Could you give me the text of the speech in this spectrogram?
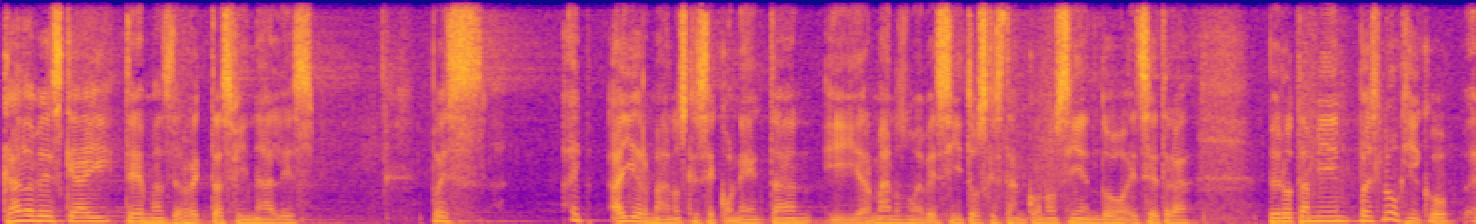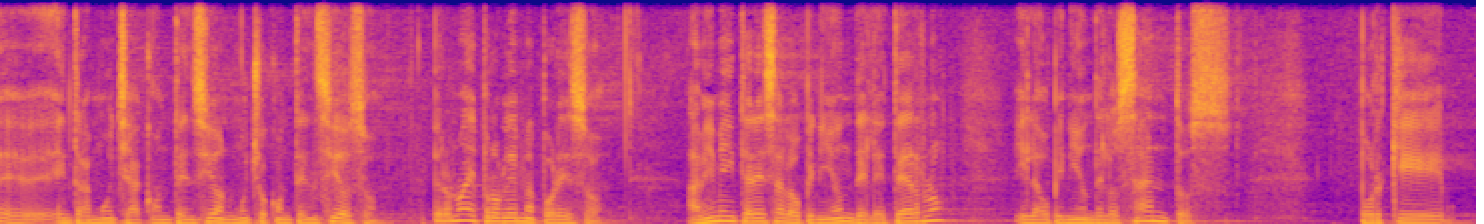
cada vez que hay temas de rectas finales, pues hay, hermanos que se conectan y hermanos nuevecitos que están conociendo, etcétera. Pero también, pues lógico, eh, entra mucha contención, mucho contencioso. Pero no hay problema por eso. A mí me interesa la opinión del Eterno y la opinión de los santos. Porque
